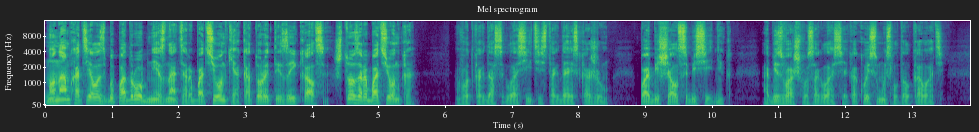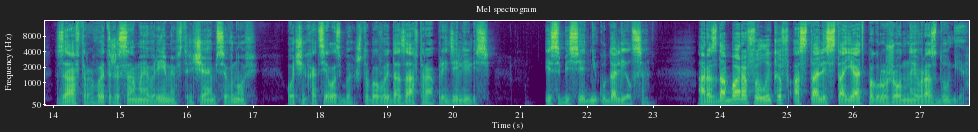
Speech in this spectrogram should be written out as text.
«Но нам хотелось бы подробнее знать о работенке, о которой ты заикался. Что за работенка?» «Вот когда согласитесь, тогда и скажу», — пообещал собеседник. «А без вашего согласия какой смысл толковать? Завтра в это же самое время встречаемся вновь. Очень хотелось бы, чтобы вы до завтра определились» и собеседник удалился. А Раздобаров и Лыков остались стоять, погруженные в раздумья.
